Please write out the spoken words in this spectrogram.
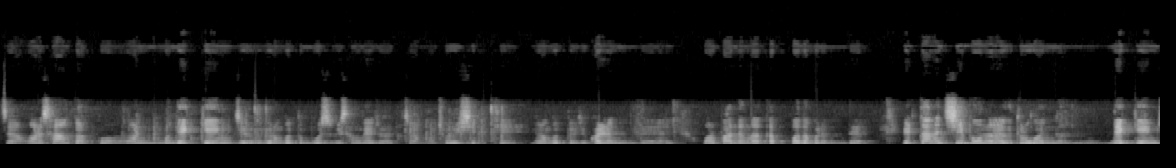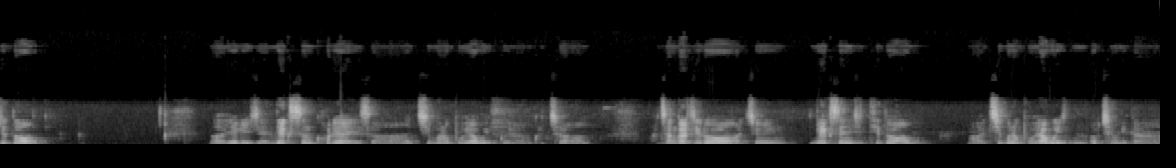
자, 오늘 상황 같고, 오늘 뭐 넷게임즈, 이런 것도 모습이 상당히 좋았죠. 뭐 조이시티, 이런 것도 이제 관련인데, 오늘 반등 났다 뻗어버렸는데, 일단은 지분을 들고 있는 넷게임즈도, 어, 여기 이제 넥슨 코리아에서 지분을 보유하고 있고요. 그쵸? 마찬가지로 지금 넥슨 GT도 어, 지분을 보유하고 있는 업체입니다.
